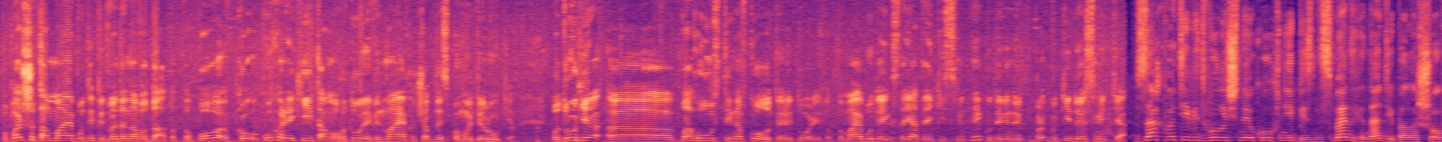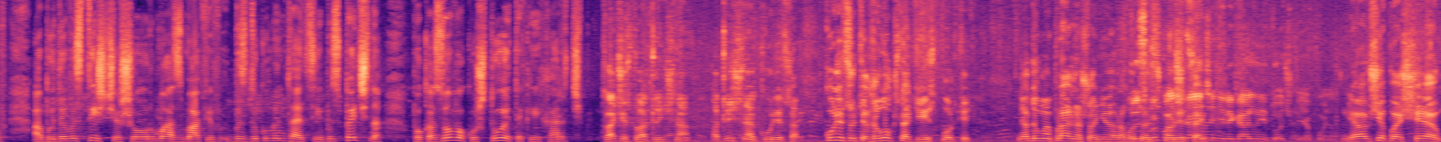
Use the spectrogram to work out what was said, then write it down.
По-перше, там має бути підведена вода. Тобто кухар, який там готує, він має хоча б десь помити руки. По-друге, е, благоустрій навколо території. Тобто має бути стояти якийсь смітник, куди він вик- викидує сміття. В захваті від вуличної кухні бізнесмен Геннадій Балашов. Аби довести, що шаурма з мафів без документації безпечна, показово коштує такий харч. Качество отлично. Отличная курица. Курицу тяжело, кстати, испортить. Я думаю, правильно, что они Тобто работают ви с курицей. поощряєте нелегальні точки, я понял. Я вообще поощряю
